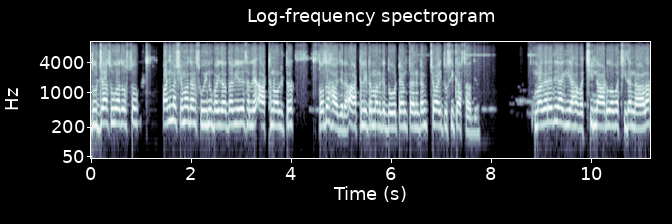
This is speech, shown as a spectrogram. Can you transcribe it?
ਦੂਜਾ ਸੂਆ ਦੋਸਤੋ, ਪੰਜਵਾਂ, ਛੇਵਾਂ ਦਿਨ ਸੂਈ ਨੂੰ ਬਾਈ ਦੱਸਦਾ ਵੀ ਇਹਦੇ ਥੱਲੇ 8-9 ਲੀਟਰ ਦੁੱਧ ਹਾਜ਼ਰ ਆ। 8 ਲੀਟਰ ਮੰਨ ਕੇ ਦੋ ਟਾਈਮ ਤਿੰਨ ਟਾਈਮ ਚਵਾਈ ਤੁਸੀਂ ਕਰ ਸਕਦੇ ਹੋ। ਮਗਰ ਇਹਦੇ ਆ ਗਈ ਆਹ ਵੱਛੀ ਨਾੜੂ ਆ ਵੱਛੀ ਦਾ ਨਾਲ ਆ,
